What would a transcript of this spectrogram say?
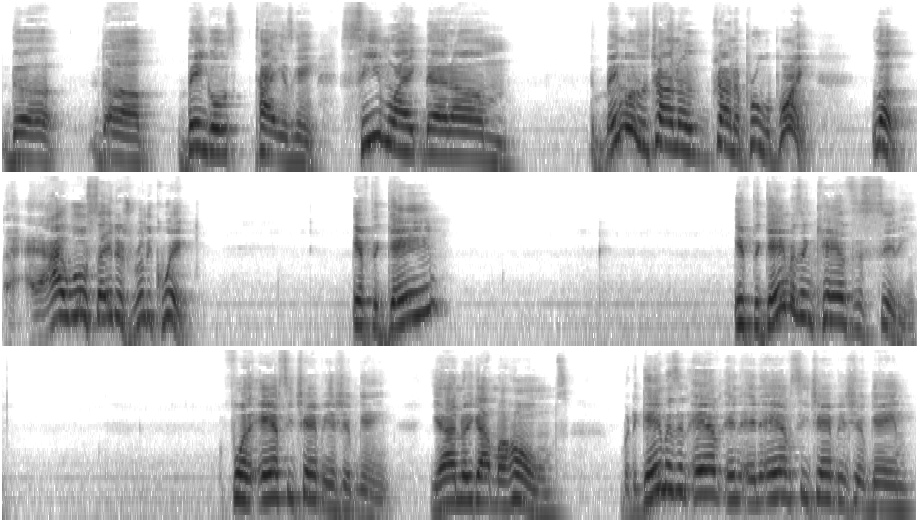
the uh, Bengals Titans game. Seemed like that um, the Bengals are trying to trying to prove a point. Look, I will say this really quick. If the game if the game is in Kansas City for the AFC Championship game, yeah, I know you got Mahomes, but the game is in, AF, in, in AFC Championship game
